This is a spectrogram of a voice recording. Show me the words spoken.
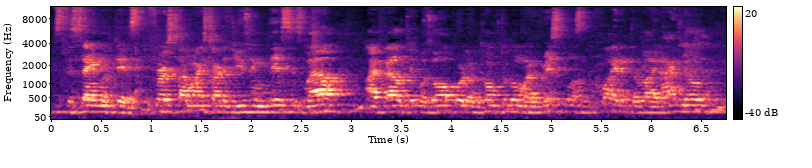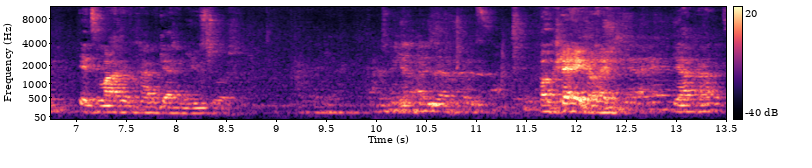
It's the same with this. The first time I started using this as well, I felt it was awkward, uncomfortable, my wrist wasn't quite at the right angle. It's a matter of kind of getting used to it. Okay, right. Yeah?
